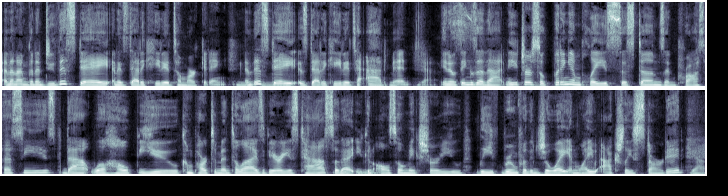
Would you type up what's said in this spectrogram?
And then I'm going to do this day and it's dedicated to marketing. And this Mhm. day is dedicated to admin. Yes. You know, things of that nature. So putting in place systems and processes that will help you compartmentalize various tasks so that you can also make sure you leave room for the joy and why you actually started Yeah.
